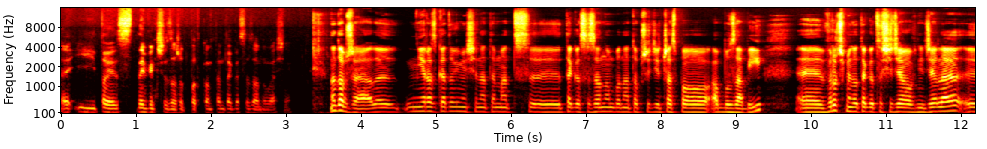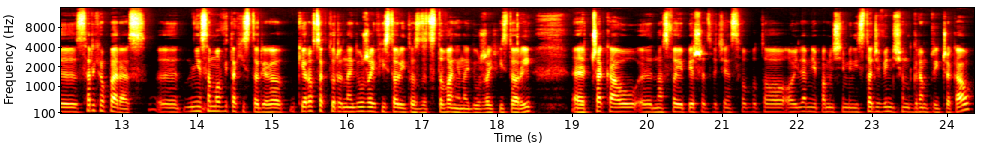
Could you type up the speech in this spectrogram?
E, I to jest największy zarzut pod kątem tego sezonu właśnie. No dobrze, ale nie rozgadujmy się na temat y, tego sezonu, bo na to przyjdzie czas po Abu Zabi. Wróćmy do tego, co się działo w niedzielę. Sergio Perez. Niesamowita historia. Kierowca, który najdłużej w historii, to zdecydowanie najdłużej w historii, y, czekał y, na swoje pierwsze zwycięstwo, bo to, o ile mnie pamięć nie mieli, 190 Grand Prix czekał,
